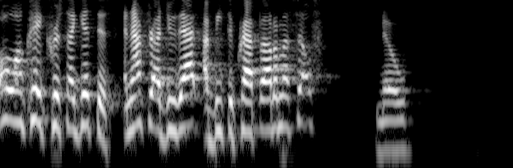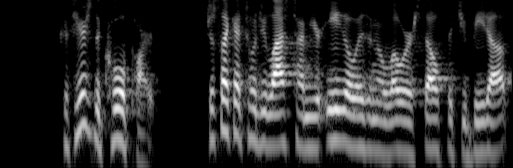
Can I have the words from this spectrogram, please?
Oh, okay, Chris, I get this. And after I do that, I beat the crap out of myself? No. Because here's the cool part. Just like I told you last time, your ego isn't a lower self that you beat up.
